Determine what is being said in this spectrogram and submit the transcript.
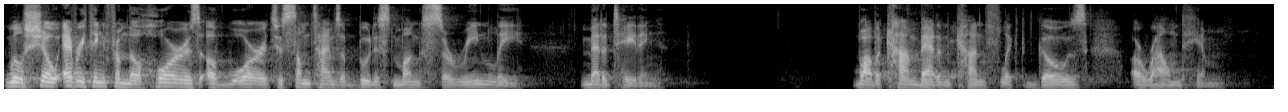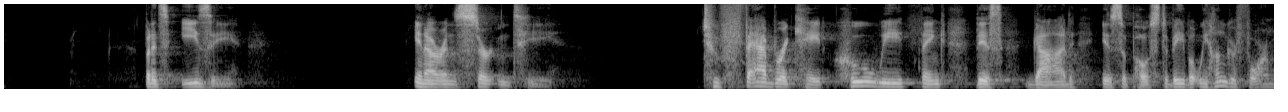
will show everything from the horrors of war to sometimes a Buddhist monk serenely meditating while the combat and conflict goes around him. But it's easy in our uncertainty to fabricate who we think this God is supposed to be, but we hunger for him.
